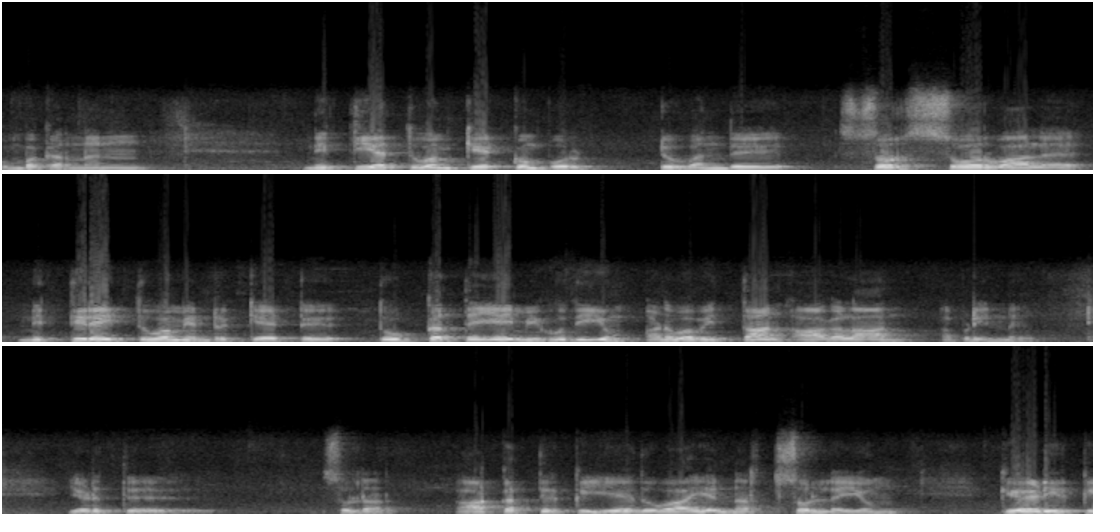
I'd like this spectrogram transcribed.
கும்பகர்ணன் நித்தியத்துவம் கேட்கும் பொருட்டு வந்து சொற் சோர்வால நித்திரைத்துவம் என்று கேட்டு தூக்கத்தையே மிகுதியும் அனுபவித்தான் ஆகலான் அப்படின்னு எடுத்து சொல்றார். ஆக்கத்திற்கு ஏதுவாய நற்சொல்லையும் கேடிற்கு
